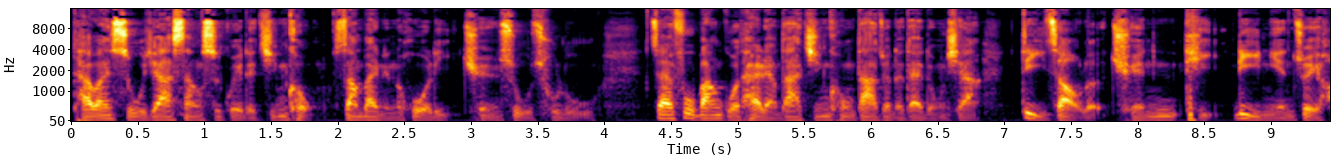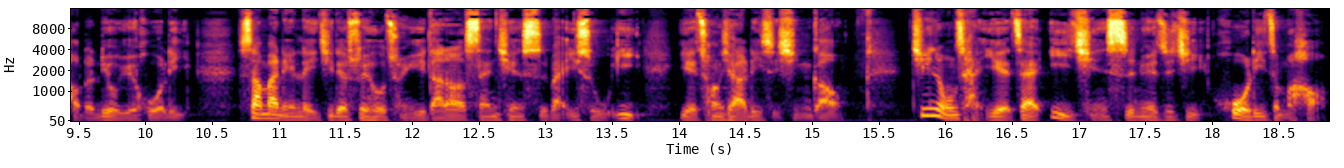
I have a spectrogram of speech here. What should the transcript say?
台湾十五家上市柜的金控上半年的获利全数出炉，在富邦国泰两大金控大赚的带动下，缔造了全体历年最好的六月获利。上半年累计的税后存益达到三千四百一十五亿，也创下历史新高。金融产业在疫情肆虐之际获利这么好，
